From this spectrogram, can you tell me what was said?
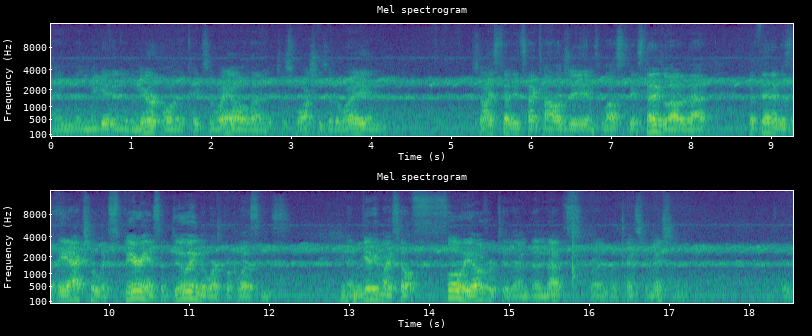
And then we get into the miracle, and it takes away all that. It just washes it away. And so I studied psychology and philosophy. I studied a lot of that, but then it was the actual experience of doing the workbook lessons and Mhm. giving myself fully over to them. Then that's where the transformation occurred.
